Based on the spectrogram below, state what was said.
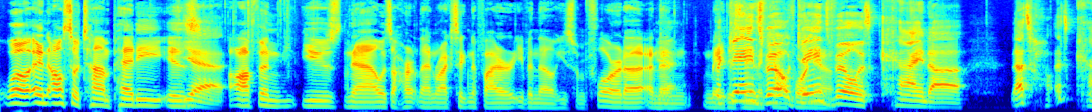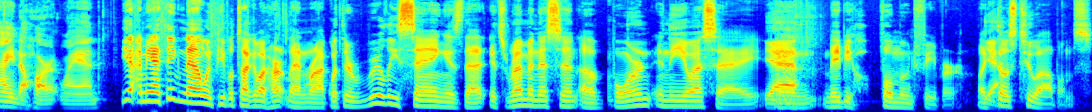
well, and also Tom Petty is Yeah. often used now as a Heartland Rock signifier, even though he's from Florida and then made but his name in Gainesville, Gainesville is kind of that's that's kind of heartland. Yeah, I mean, I think now when people talk about Heartland Rock, what they're really saying is that it's reminiscent of Born in the USA Yeah. and maybe Full Moon Fever, like Yeah. those two albums.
